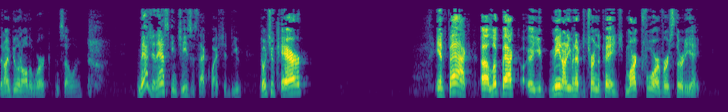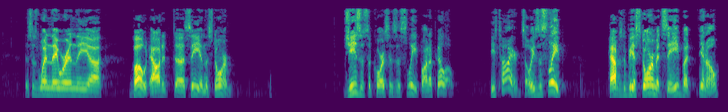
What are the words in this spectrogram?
that I'm doing all the work and so on. Imagine asking Jesus that question. Do you, don't you care? In fact, uh, look back. Uh, you may not even have to turn the page. Mark 4, verse 38. This is when they were in the uh, boat out at uh, sea in the storm. Jesus, of course, is asleep on a pillow. He's tired, so he's asleep. Happens to be a storm at sea, but, you know,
